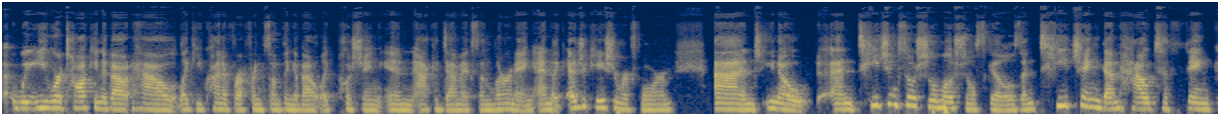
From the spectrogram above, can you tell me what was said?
uh, we, you were talking about how, like, you kind of referenced something about like pushing in academics and learning and like education reform and, you know, and teaching social emotional skills and teaching them how to think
